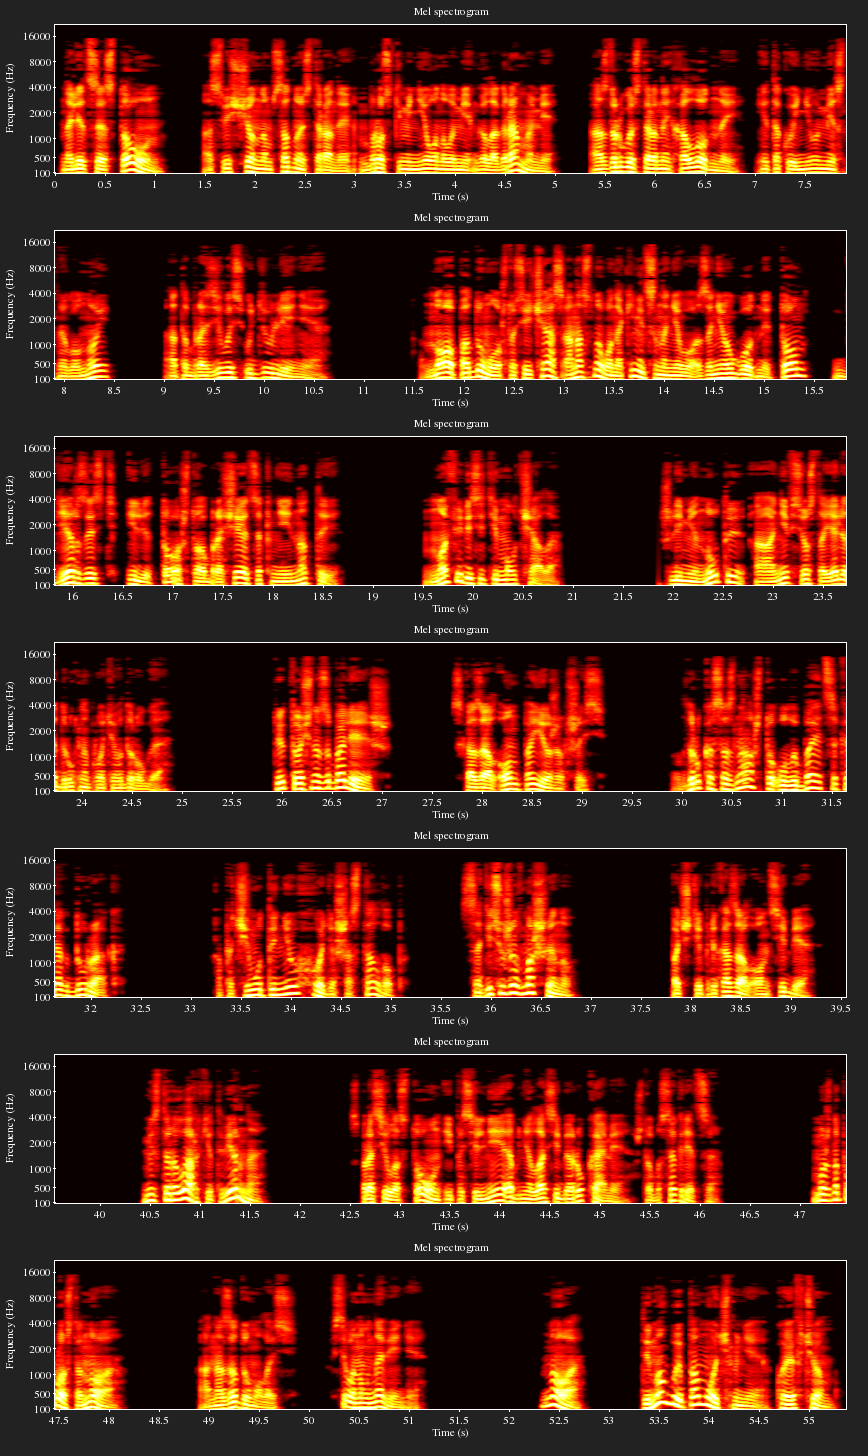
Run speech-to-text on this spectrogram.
На лице Стоун, освещенном с одной стороны броскими неоновыми голограммами, а с другой стороны холодной и такой неуместной луной, отобразилось удивление. Но подумал, что сейчас она снова накинется на него за неугодный тон, дерзость или то, что обращается к ней на «ты». Но Фелисити молчала. Шли минуты, а они все стояли друг напротив друга. — Ты точно заболеешь, — сказал он, поежившись. Вдруг осознал, что улыбается как дурак. — А почему ты не уходишь, остолоп? Садись уже в машину. Почти приказал он себе. — Мистер Ларкет, верно? — спросила Стоун и посильнее обняла себя руками, чтобы согреться. — Можно просто, Ноа. Она задумалась. Всего на мгновение. — Ноа, ты мог бы помочь мне кое в чем?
